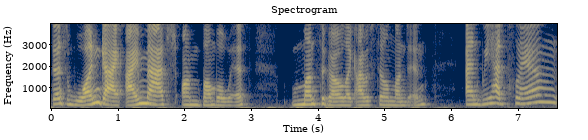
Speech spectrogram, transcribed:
This one guy I matched on Bumble with months ago, like I was still in London. And we had planned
